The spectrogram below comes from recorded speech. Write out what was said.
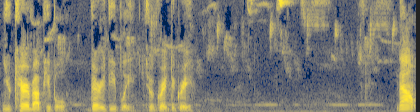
You care about people very deeply to a great degree. Now,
